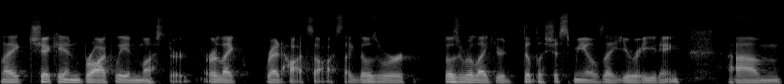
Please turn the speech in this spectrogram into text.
like chicken, broccoli, and mustard, or like red hot sauce. Like those were those were like your delicious meals that you were eating. Um,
